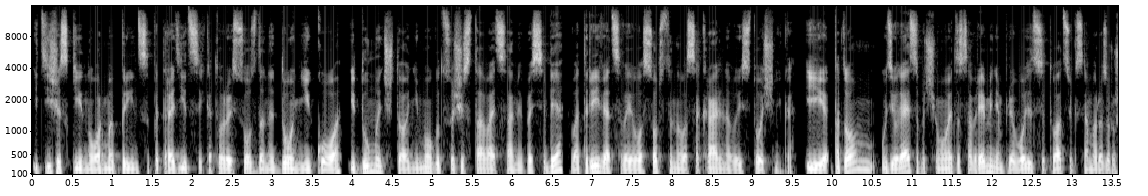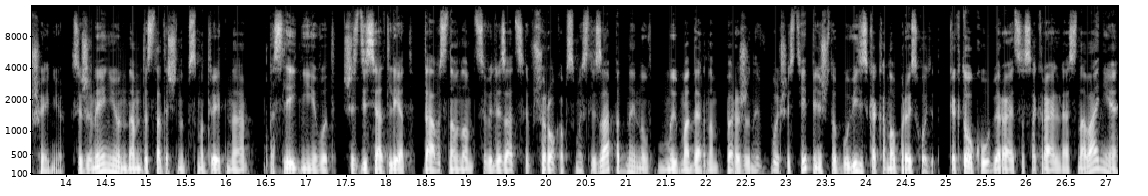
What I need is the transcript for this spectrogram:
этические нормы, принципы, традиции, которые созданы до Нико, и думает, что они могут существовать сами по себе в отрыве от своего собственного сакрального источника. И потом удивляется, почему это со временем приводит ситуацию к саморазрушению. К сожалению, нам достаточно посмотреть на последние вот 60 лет, да, в основном цивилизации в широком смысле западной, ну, мы модерном поражены в большей степени, чтобы увидеть, как оно происходит. Как только убирается сакральное основание,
